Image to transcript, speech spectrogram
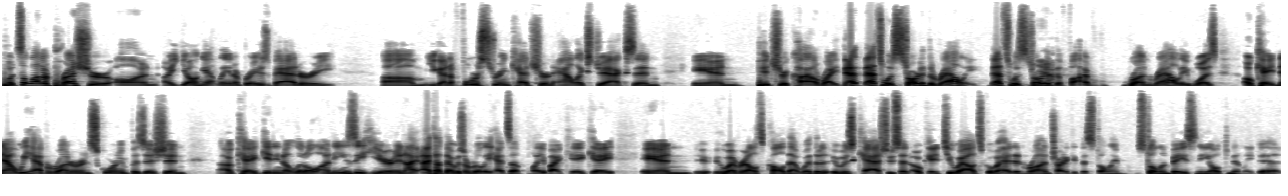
puts a lot of pressure on a young Atlanta Braves battery. Um, you got a four string catcher in Alex Jackson and pitcher Kyle Wright. That that's what started the rally. That's what started Yeah. the five run rally was okay, now we have a runner in scoring position. Okay, getting a little uneasy here. And I, I thought that was a really heads up play by KK and whoever else called that, whether it was Cash who said, Okay, two outs, go ahead and run, try to get the stolen stolen base, and he ultimately did.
